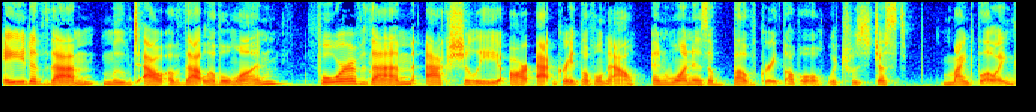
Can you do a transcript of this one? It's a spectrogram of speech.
Eight of them moved out of that level one. Four of them actually are at grade level now, and one is above grade level, which was just mind blowing.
